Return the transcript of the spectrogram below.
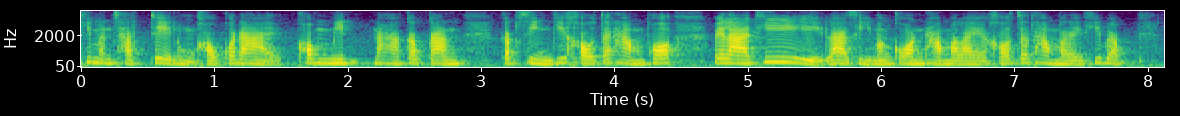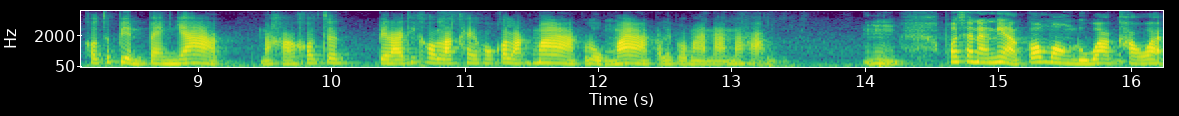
ที่มันชัดเจนของเขาก็ได้คอมมิตนะคะกับการกับสิ่งที่เขาจะทำเพราะเวลาที่ราศีมังกรทำอะไร เขาจะทำอะไรที่แบบเขาจะเปลี่ยนแปลงยากนะคะ เขาจะเวลาที่เขารักใครเขาก็รักมากหลงมากอะไรประมาณนั้นนะคะ เพราะฉะนั้นเนี่ยก็มองดูว่าเขาอะ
